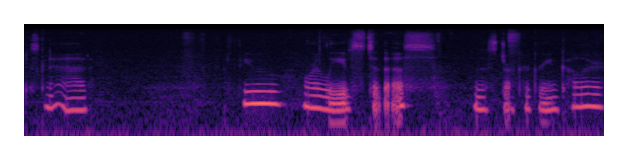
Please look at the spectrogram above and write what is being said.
I'm just going to add a few more leaves to this in this darker green color.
